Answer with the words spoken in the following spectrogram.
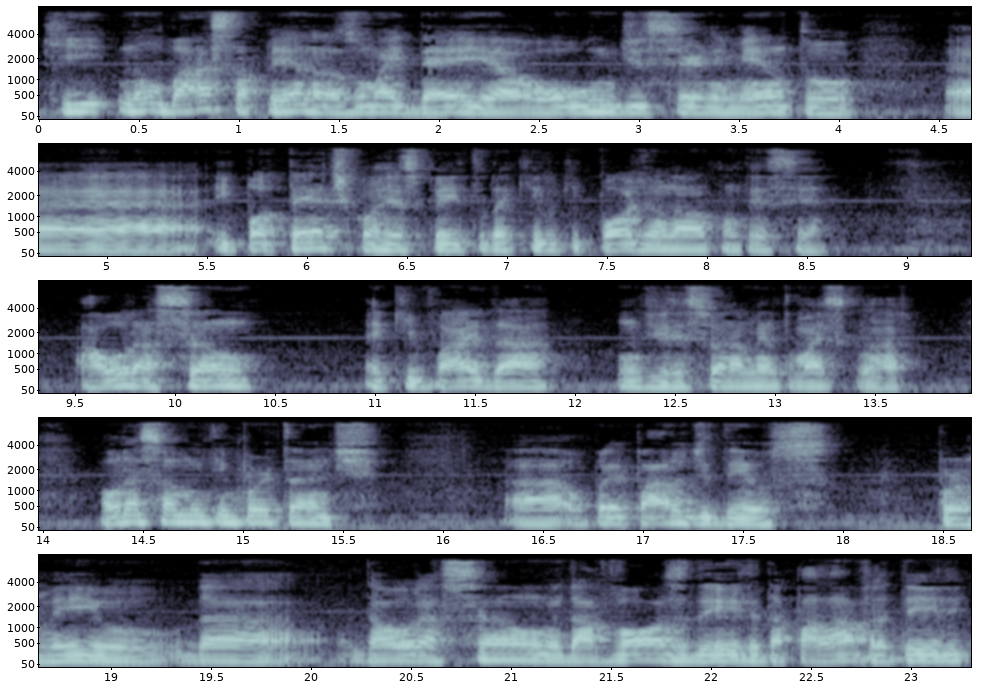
Que não basta apenas uma ideia ou um discernimento é, hipotético a respeito daquilo que pode ou não acontecer. A oração é que vai dar um direcionamento mais claro. A oração é muito importante o preparo de Deus por meio da, da oração, da voz dele, da palavra dele,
